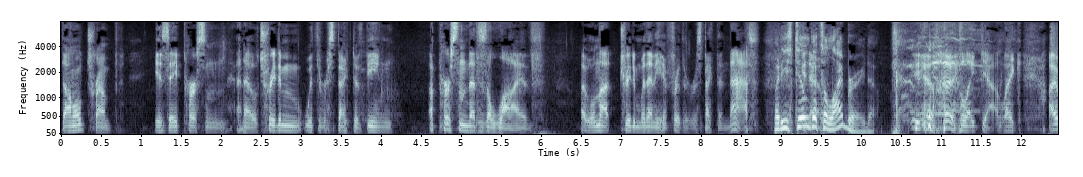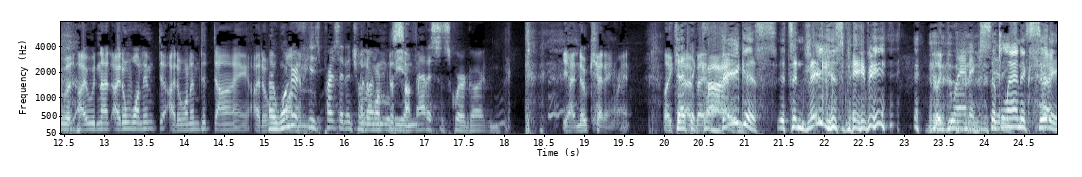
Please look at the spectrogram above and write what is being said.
Donald Trump, is a person, and I will treat him with the respect of being a person that is alive. I will not treat him with any further respect than that. But he still You gets a library though. Yeah, like yeah, like I would I would not I don't want him to I don't want him to die. I don't I wonder want if him, his presidential I don't run want him will to be suffer. in Madison Square Garden. Yeah, no kidding, right? Like That I the bet- guy- Vegas. It's in Vegas, baby. Atlantic City. Atlantic City.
